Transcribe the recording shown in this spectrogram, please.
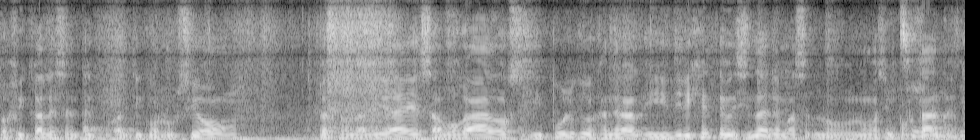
los fiscales anticorrupción, personalidades, abogados y público en general, y dirigentes vecinales, más, lo, más importante,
